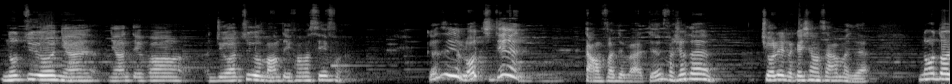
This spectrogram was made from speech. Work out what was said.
侬最后让让对方，就讲最后防对方个三分，搿是老简单个打法，对伐？但是勿晓得教练辣盖想啥物事，拿到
